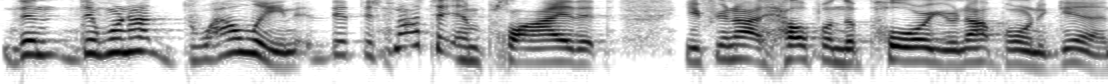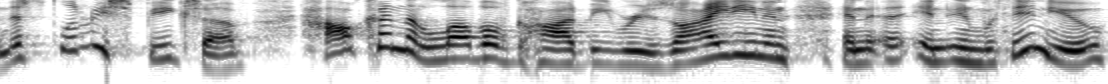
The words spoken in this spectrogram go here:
then, then we're not dwelling. It's not to imply that if you're not helping the poor, you're not born again. This literally speaks of how can the love of God be residing in, in, in, in within you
